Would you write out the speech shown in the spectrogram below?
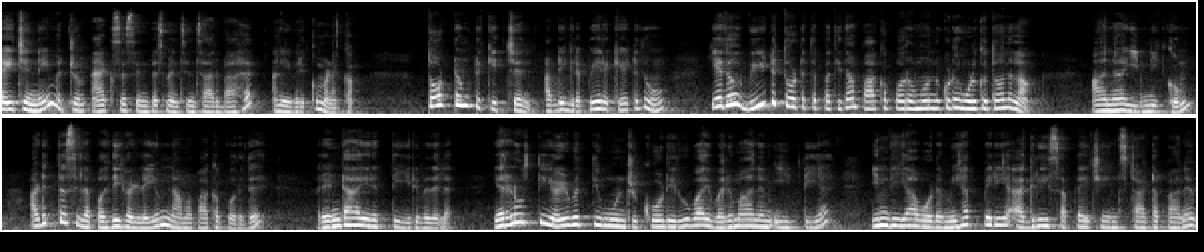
டை சென்னை மற்றும் ஆக்சஸ் இன்வெஸ்ட்மெண்ட்ஸின் சார்பாக அனைவருக்கும் வணக்கம். தோட்டம் டு கிச்சன் அப்படிங்கிற பேரை கேட்டதும் ஏதோ வீட்டு தோட்டத்தை பற்றி தான் பார்க்க போகிறோமோன்னு கூட உங்களுக்கு தோணலாம். ஆனால் இன்றைக்கும் அடுத்த சில பகுதிகள்லையும் நாம் பார்க்க போகிறது ரெண்டாயிரத்தி இருபதில். இரநூத்தி எழுபத்தி மூன்று கோடி ரூபாய் வருமானம் ஈட்டிய இந்தியாவோட மிகப்பெரிய அக்ரி சப்ளை செயின் ஸ்டார்ட் அப்பான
